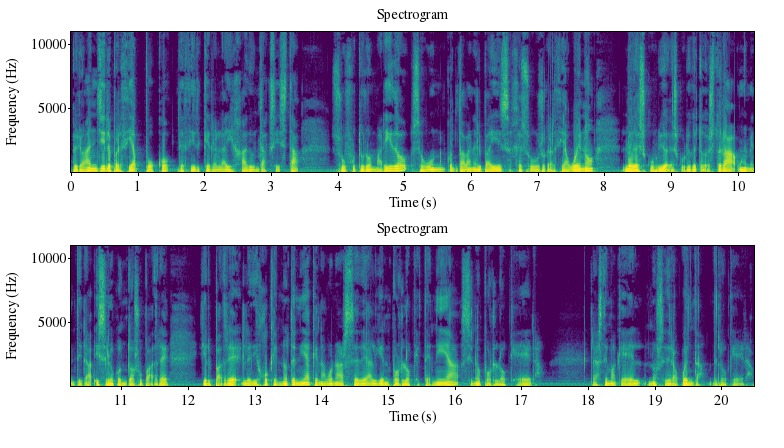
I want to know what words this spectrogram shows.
Pero a Angie le parecía poco decir que era la hija de un taxista. Su futuro marido, según contaba en el país Jesús García Bueno, lo descubrió, descubrió que todo esto era una mentira y se lo contó a su padre. Y el padre le dijo que no tenía que enamorarse de alguien por lo que tenía, sino por lo que era. Lástima que él no se diera cuenta de lo que era.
